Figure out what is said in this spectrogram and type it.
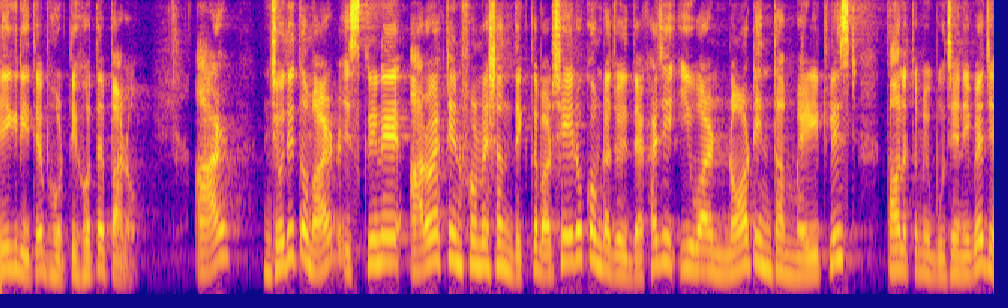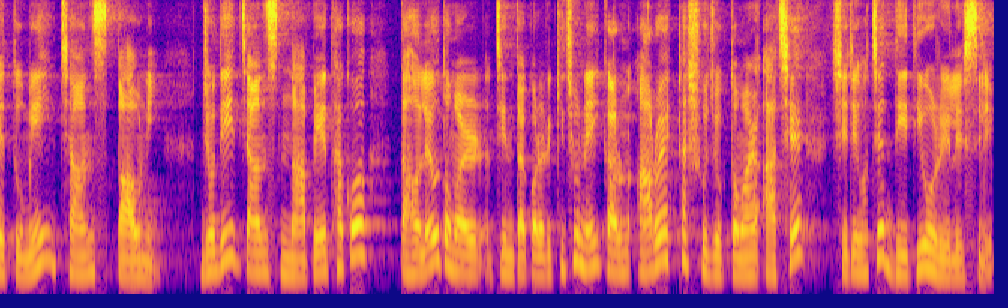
ডিগ্রিতে ভর্তি হতে পারো। আর যদি তোমার স্ক্রিনে আরও একটা ইনফরমেশন দেখতে পারছ, এরকমটা যদি দেখা যে you are not in the merit list তাহলে তুমি বুঝে নিবে যে তুমি চান্স পাওনি। যদি চান্স না পেয়ে থাকো, তাহলেও তোমার চিন্তা করার কিছু নেই। কারণ আরও একটা সুযোগ তোমার আছে, সেটি হচ্ছে দ্বিতীয় রিলিজ স্লিপ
